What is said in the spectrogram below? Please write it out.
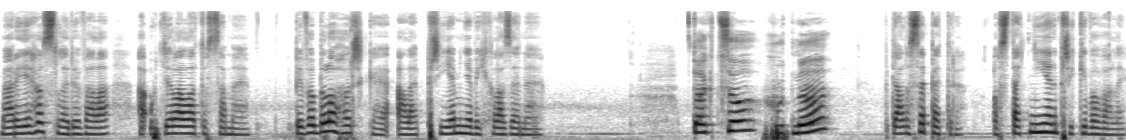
Marie ho sledovala a udělala to samé. Pivo bylo hořké, ale příjemně vychlazené. Tak co, chutná? Ptal se Petr. Ostatní jen přikivovali.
